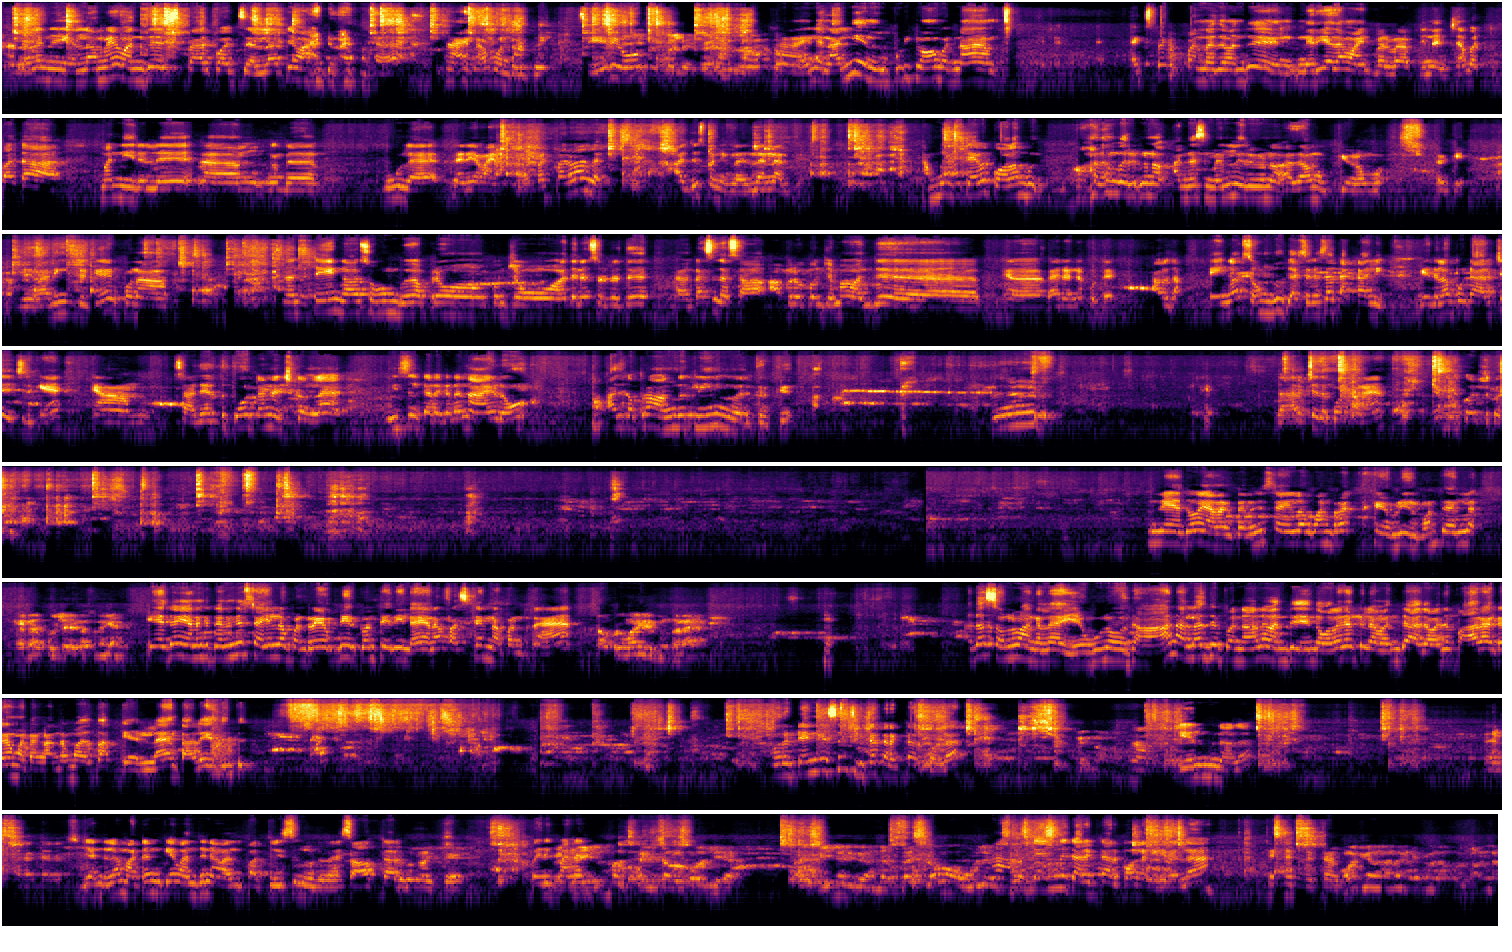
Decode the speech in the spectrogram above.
அதனால இது எல்லாமே வந்து ஸ்பேர் பார்ட்ஸ் எல்லாத்தையும் வாங்கிட்டு வந்தேன் நான் என்ன பண்றது? சரி ஓகே இல்ல, இல்லை நல்லி எனக்கு பிடிக்கும் பட் நான் எக்ஸ்பெக்ட் பண்ணது வந்து நிறைய தான் வாங்கிட்டு வருவேன் அப்படின்னு நினச்சேன். பட் பார்த்தா மண்ணீரல் அந்த மூளை நிறைய வாங்கிட்டு வருவேன். பட் பரவாயில்ல அட்ஜஸ்ட் பண்ணிக்கலாம். இதில் என்ன இருக்கு? நம்மளுக்கு தேவை குழம்பு. குழம்பு இருக்கணும். அந்த ஸ்மெல் இருக்கணும். அதான் முக்கியம் ரொம்ப. ஓகே இது வதங்கிட்டு இருக்கு இப்போ நான் அந்த தேங்காய் சோம்பு அப்புறம் கொஞ்சம் அது என்ன சொல்றது கசகசா அப்புறம் கொஞ்சமா வந்து வேற என்ன போட்டேன்? அவ்வளோதான் தேங்காய் சோம்பு கசகசா தக்காளி. இதெல்லாம் போட்டு அரைச்சி வச்சிருக்கேன். ஸோ அதை எடுத்து போட்டோன்னு வச்சுக்கோங்களேன். விசில் கடை கடைன்னு ஆயிடும். அதுக்கப்புறம் அங்கே கிளீனிங் ஒர்க் இருக்குது ஓகே இதை அரைச்சதை எடுத்துக்கோ எடுத்துக்கோ. இது ஏதோ எனக்கு தெரிஞ்ச ஸ்டைல்ல பண்றேன். எப்படி இருக்கும்னு தெரியல. ஏதோ எனக்கு தெரிஞ்ச ஸ்டைல்ல பண்றேன். எப்படி இருக்கும்னு தெரியல. ஏன்னா ஃபர்ஸ்ட் டைம் நான் பண்றேன் சாப்பிடுற மாதிரி இருக்கும் தானே அதான் சொல்லுவாங்கல்ல எவ்வளவுதான் நல்லது பண்ணாலும் வந்து இந்த உலகத்துல வந்து அதை வந்து பாராட்டவே மாட்டாங்க. அந்த மாதிரிதான். எல்லாம் தலையெழுத்து ஒரு டென் மினிட்ஸ் விட்டா கரெக்டா இருக்கும்ல? எலும்புனால. ஜென்ரலாக மட்டனுக்கே வந்து நான் வந்து பத்து விசில் விடுவேன். சாஃப்டா இருக்கணும்ட்டு இப்போ இதுக்கு பன்னெண்டு வெளியில இருக்கிற அந்த பிளஸும் உள்ள டென்னு கரெக்டா இருக்கும்னு நினைக்கிறேன்ல. டென்னு கரெக்டா இருக்கும். என்ன என்ன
